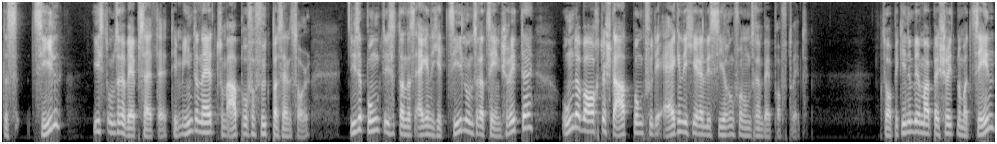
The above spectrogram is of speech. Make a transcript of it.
das Ziel ist unsere Webseite, die im Internet zum Abruf verfügbar sein soll. Dieser Punkt ist dann das eigentliche Ziel unserer zehn Schritte und aber auch der Startpunkt für die eigentliche Realisierung von unserem Webauftritt. So, beginnen wir mal bei Schritt Nummer 10.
